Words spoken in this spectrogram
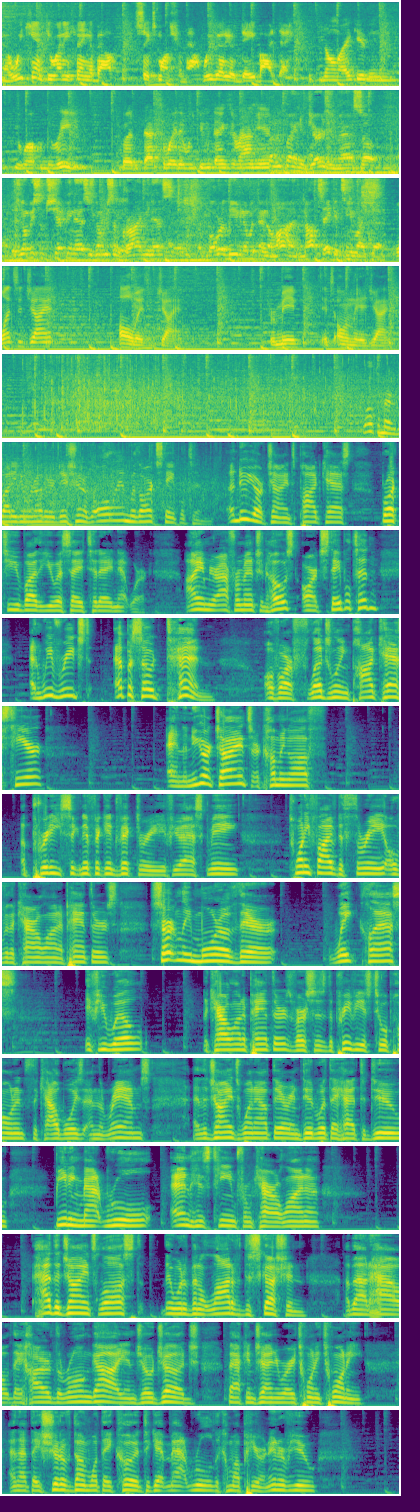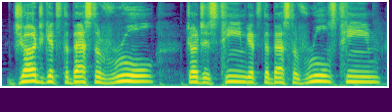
You know, we can't do anything about six months from now. We've got to go day by day. If you don't like it, then you're welcome to leave. But that's the way that we do things around here. We play in New Jersey, man, so there's gonna be some chippiness, there's gonna be some griminess, but we're leaving it within the line, and I'll take a team like that. Once a giant, always a giant. For me, it's only a giant. Welcome, everybody, to another edition of All In with Art Stapleton, a New York Giants podcast brought to you by the USA Today Network. I am your aforementioned host, Art Stapleton, and we've reached episode 10 of our fledgling podcast here. And the New York Giants are coming off a pretty significant victory, if you ask me. 25 to 3 over the Carolina Panthers. Certainly more of their weight class, if you will, the Carolina Panthers versus the previous two opponents, the Cowboys and the Rams. And the Giants went out there and did what they had to do, beating Matt Rhule and his team from Carolina. Had the Giants lost, there would have been a lot of discussion about how they hired the wrong guy in Joe Judge back in January 2020 and that they should have done what they could to get Matt Rhule to come up here and interview. Judge gets the best of Rhule. Judge's team gets the best of Rhule's team.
